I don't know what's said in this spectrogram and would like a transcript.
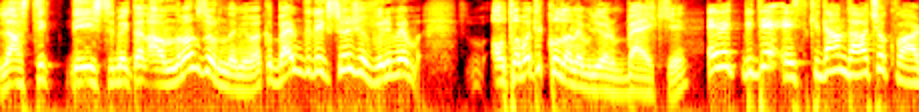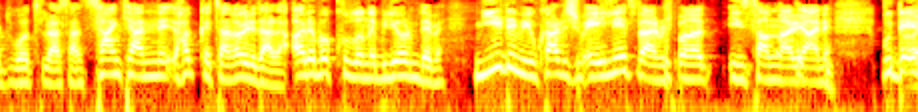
lastik değiştirmekten anlamak zorunda mıyım? Ben direksiyon şoförüyüm ve otomatik kullanabiliyorum belki. Evet bir de eskiden daha çok vardı bu hatırlarsan. Sen kendine hakikaten öyle derler. Araba kullanabiliyorum deme. Niye demeyeyim kardeşim ehliyet vermiş bana insanlar yani. Bu devlet,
